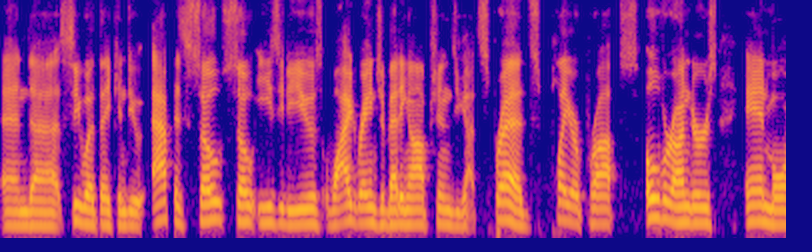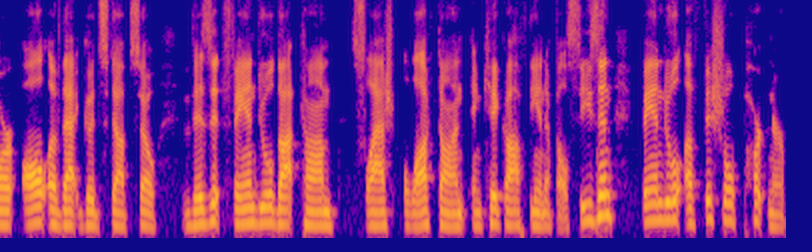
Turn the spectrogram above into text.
and uh, see what they can do. App is so, so easy to use. Wide range of betting options. You got spreads, player props, over unders, and more. All of that good stuff. So visit fanduel.com slash locked on and kick off the NFL season. FanDuel official partner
